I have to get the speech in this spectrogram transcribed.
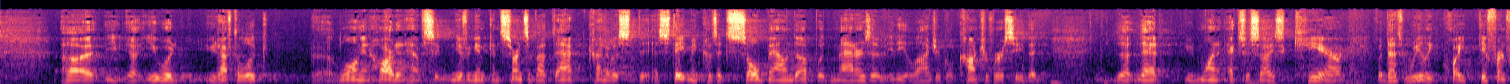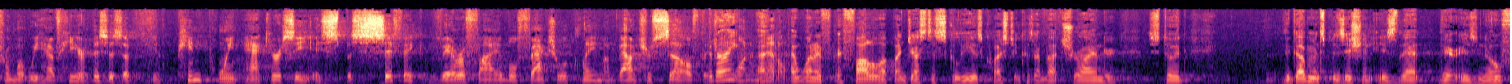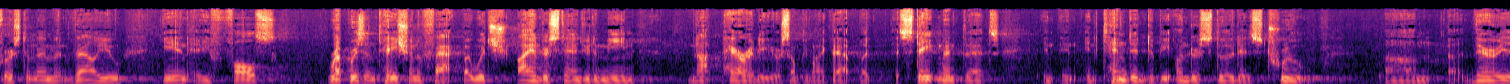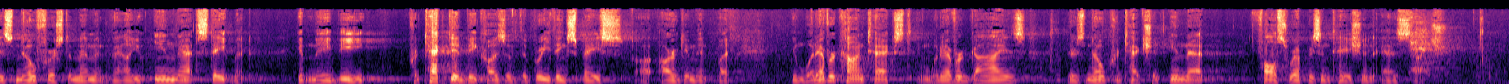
uh, you, uh, you, would you'd have to look uh, long and hard and have significant concerns about that kind of a, st- a statement because it's so bound up with matters of ideological controversy that that, that you'd want to exercise care, but that's really quite different from what we have here. This is a pinpoint accuracy, a specific, verifiable, factual claim about yourself that but you I, want a medal. I, I want to follow up on Justice Scalia's question because I'm not sure I understood. The government's position is that there is no First Amendment value in a false representation of fact, by which I understand you to mean not parody or something like that, but a statement that's intended to be understood as true. Um, uh, there is no First Amendment value in that statement. It may be protected because of the breathing space uh, argument, but in whatever context, in whatever guise, there's no protection in that false representation as such.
